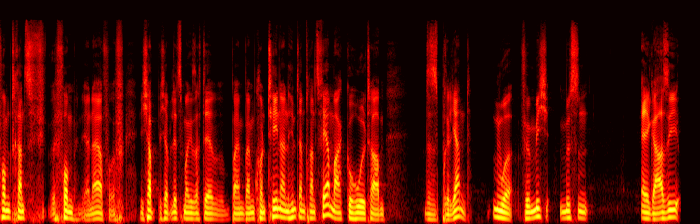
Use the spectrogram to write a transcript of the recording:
vom Transfer, vom, ja, naja, ich habe ich hab letztes Mal gesagt, der beim, beim Containern hinterm Transfermarkt geholt haben. Das ist brillant. Nur für mich müssen El Ghazi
